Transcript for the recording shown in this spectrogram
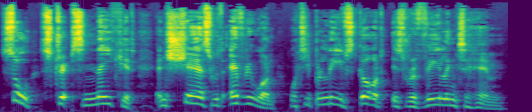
Saul strips naked and shares with everyone what he believes God is revealing to him.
